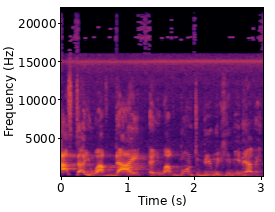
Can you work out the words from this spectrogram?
after you have died and you have gone to be with him in heaven.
